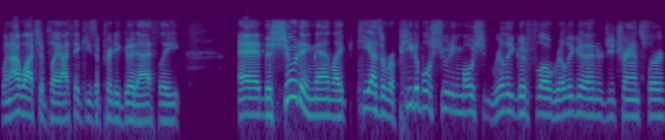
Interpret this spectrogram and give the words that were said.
when I watch him play, I think he's a pretty good athlete. And the shooting, man, like he has a repeatable shooting motion, really good flow, really good energy transfer.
